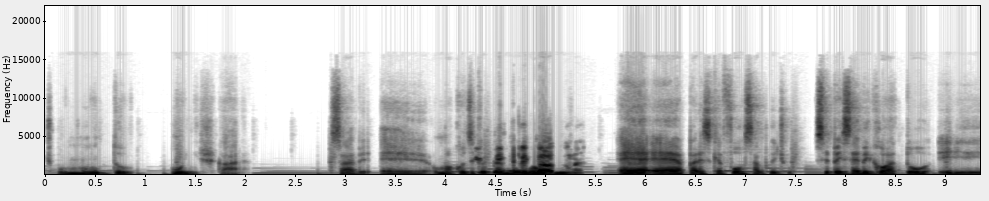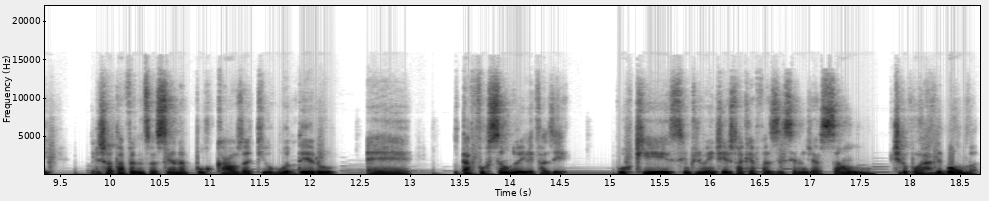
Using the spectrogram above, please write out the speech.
tipo, muito ruins, cara sabe? É uma coisa que eu também não... né? É, é, parece que é forçado, porque, tipo, você percebe que o ator, ele, ele só tá fazendo essa cena por causa que o roteiro é, tá forçando ele a fazer. Porque simplesmente ele só quer fazer cena de ação, tiro porrada e bomba.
